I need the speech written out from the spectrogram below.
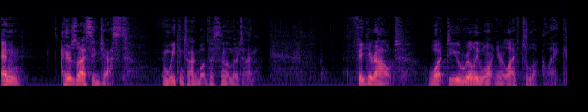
and here's what I suggest, and we can talk about this another time. Figure out what do you really want your life to look like?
